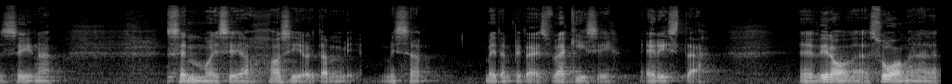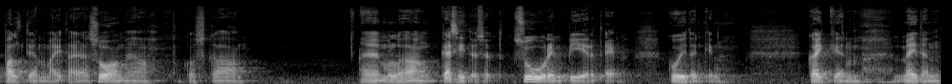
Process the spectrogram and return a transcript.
siinä semmoisia asioita, missä meidän pitäisi väkisi eristää Viroa ja Suomea ja Baltian maita ja Suomea, koska mulla on käsitys, että suurin piirtein kuitenkin kaikkien meidän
